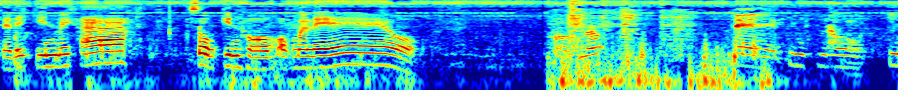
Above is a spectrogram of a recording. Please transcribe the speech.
จะได้กินไหมคะ ส่งกลิ่นหอมออกมาแล้วหอมเนาะแต่กินเรากิน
